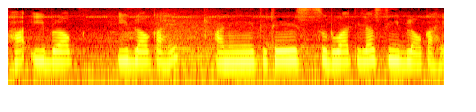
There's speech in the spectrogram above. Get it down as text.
हा ई ब्लॉक ई ब्लॉक आहे आणि तिथे सुरुवातीला सी ब्लॉक आहे.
